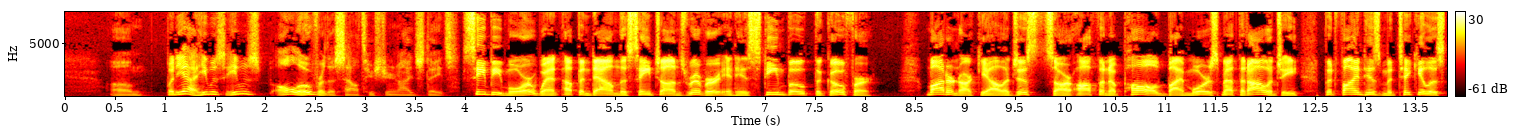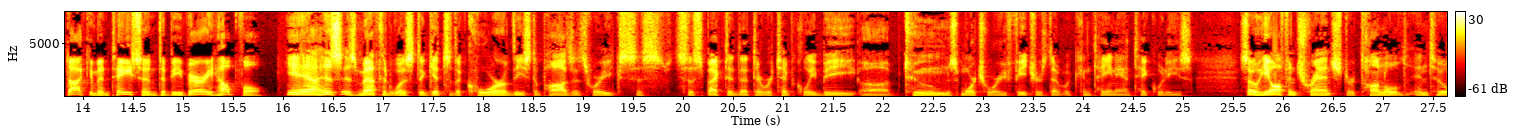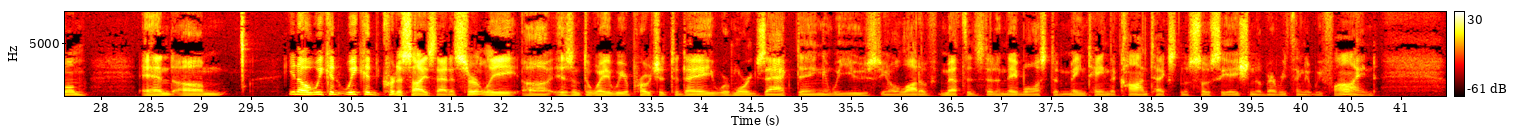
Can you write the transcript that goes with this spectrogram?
Um, but yeah, he was he was all over the southeastern United States. C.B. Moore went up and down the St. Johns River in his steamboat the Gopher. Modern archaeologists are often appalled by Moore's methodology, but find his meticulous documentation to be very helpful. Yeah, his his method was to get to the core of these deposits, where he sus- suspected that there would typically be uh, tombs, mortuary features that would contain antiquities. So he often trenched or tunneled into them, and um, you know, we could we could criticize that. It certainly uh, isn't the way we approach it today. We're more exacting, and we use you know a lot of methods that enable us to maintain the context and association of everything that we find.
